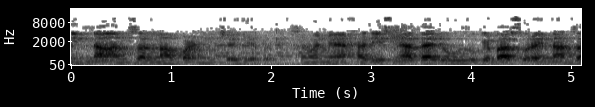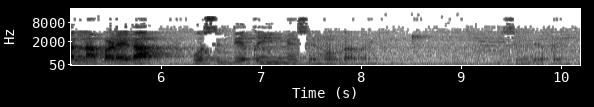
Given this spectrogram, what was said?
انا انزلنا پڑھنی چاہیے بھائی۔ سمجھ میں حدیث میں آتا ہے، جو وضو کے بعد سورہ انا انزلنا پڑھے گا، وہ صدیقین میں سے ہوگا بھائی۔ صدیقین۔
